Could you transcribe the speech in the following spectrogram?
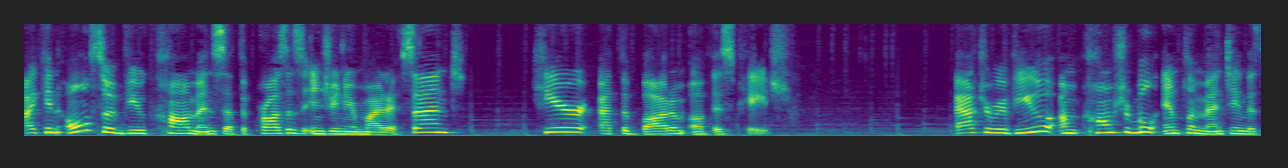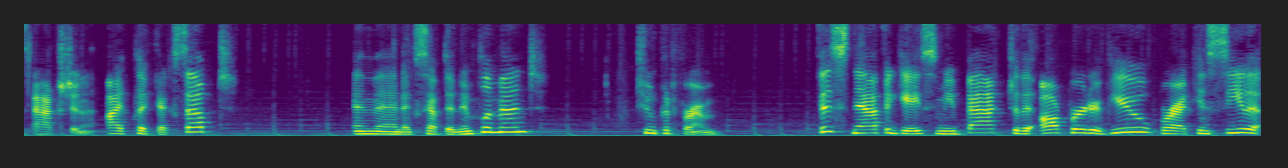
I can also view comments that the process engineer might have sent here at the bottom of this page. After review, I'm comfortable implementing this action. I click accept and then accept and implement to confirm. This navigates me back to the operator view where I can see the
